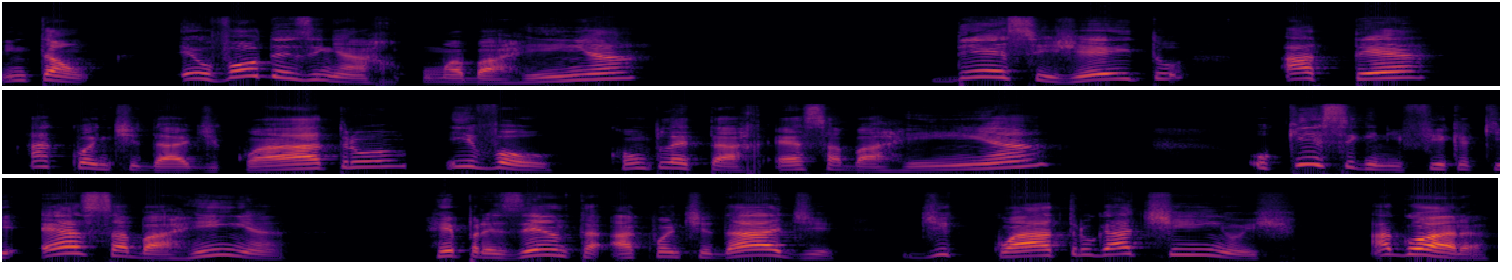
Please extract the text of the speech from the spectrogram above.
Então, eu vou desenhar uma barrinha desse jeito até a quantidade 4 e vou completar essa barrinha, o que significa que essa barrinha representa a quantidade de quatro gatinhos. Agora,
